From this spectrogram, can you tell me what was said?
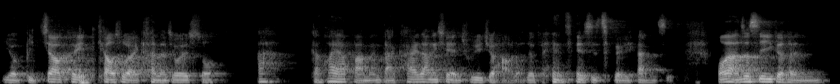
有比较可以跳出来看的，就会说啊，赶快要把门打开，让一些人出去就好了，就变成是这个样子。我想这是一个很。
